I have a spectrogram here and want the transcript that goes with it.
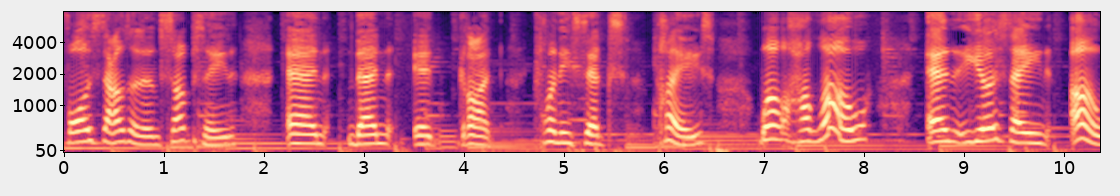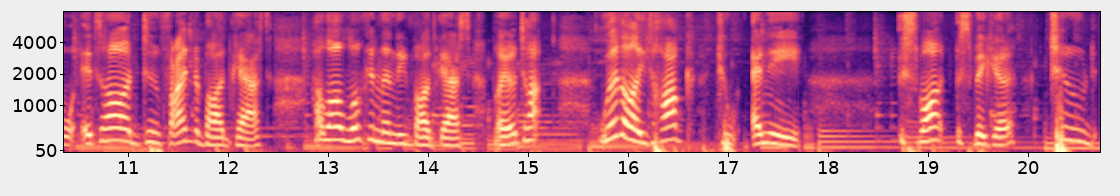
4,000 and something, and then it got 26 plays. Well, hello, and you're saying, oh, it's hard to find a podcast. Hello, look in any podcast player. Talk, literally talk to any smart speaker. Tune,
